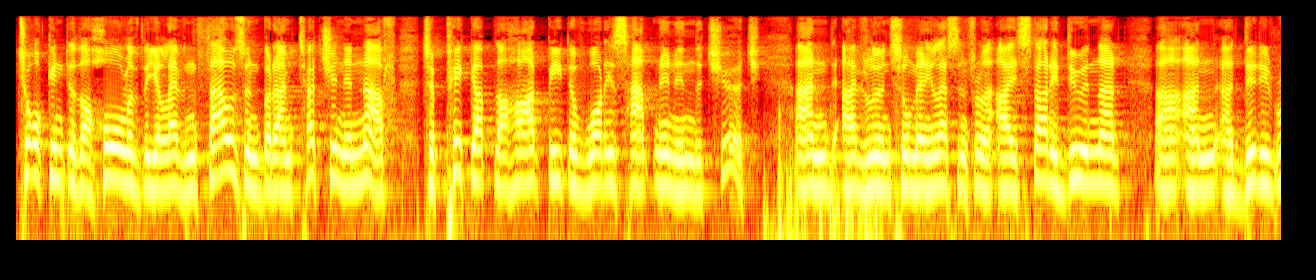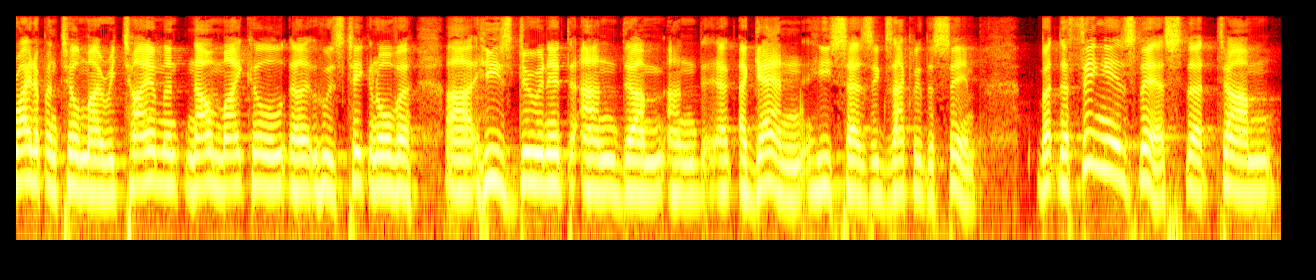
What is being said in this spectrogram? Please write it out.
talking to the whole of the 11,000, but I'm touching enough to pick up the heartbeat of what is happening in the church. And I've learned so many lessons from it. I started doing that uh, and I did it right up until my retirement. Now Michael, uh, who has taken over, uh, he's doing it, and um, and uh, again he says exactly the same. But the thing is this that um,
